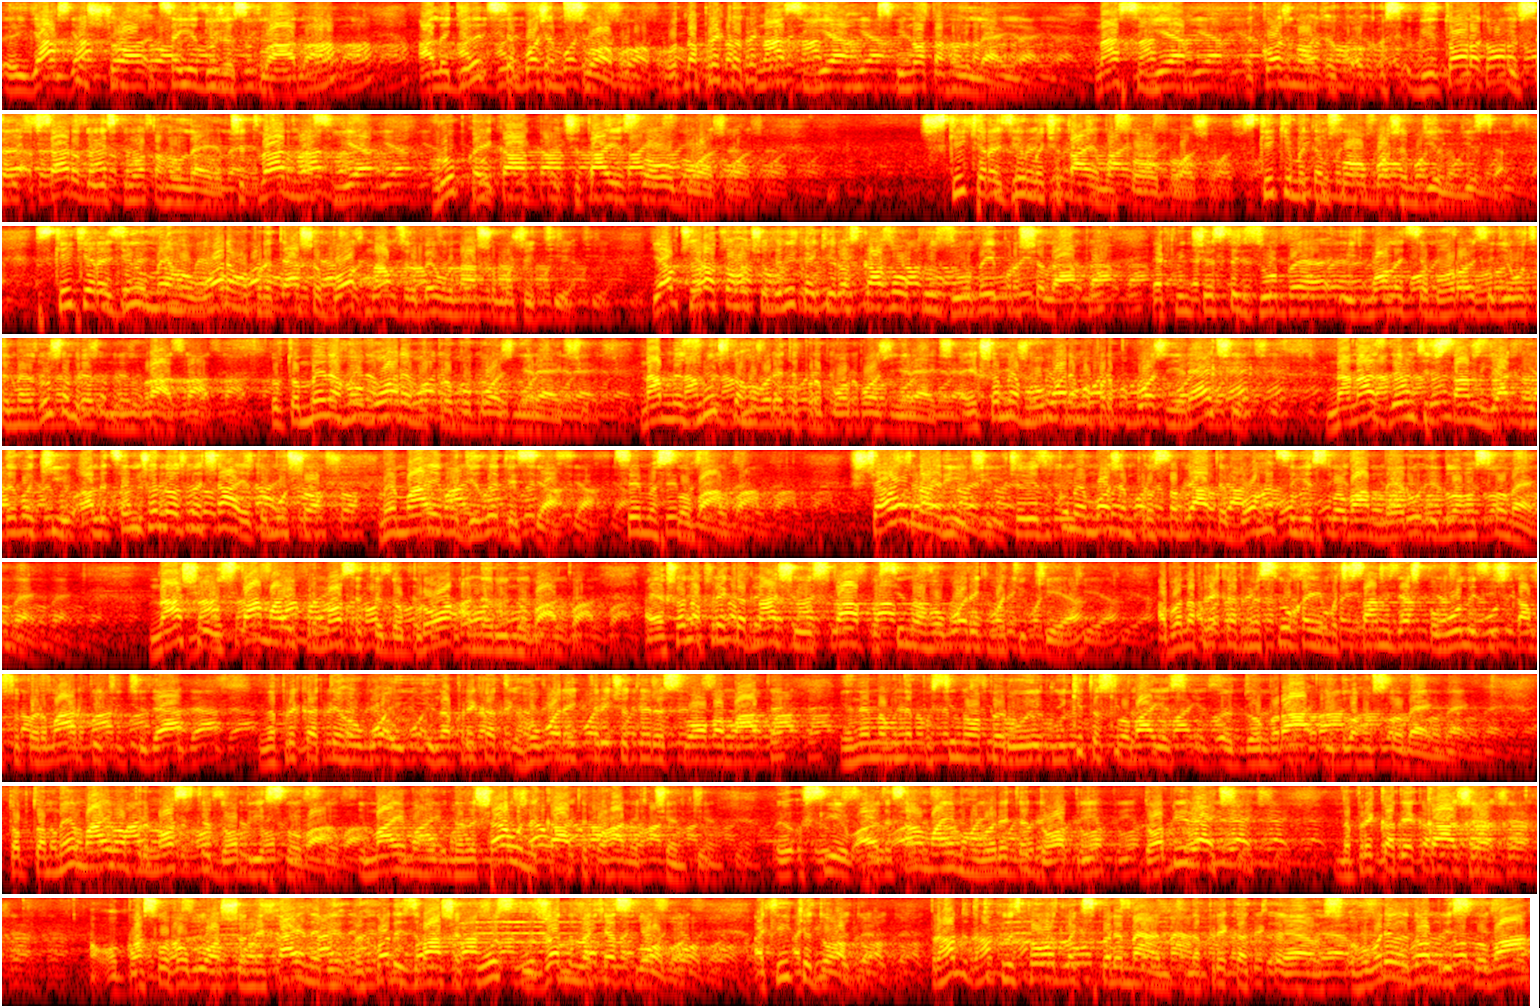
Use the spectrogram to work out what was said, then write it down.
Е, Ясно, що це є дуже складно, але ділитися Божим Словом. От, наприклад, у нас є спільнота Галилея. У нас є кожного вівторок і в се- в середу є спільнота Галилея. В четвер у нас є групка, яка читає Слово Боже. Скільки разів ми читаємо Слово Боже? Скільки ми тим Словом Божим ділимося? Скільки разів ми говоримо про те, що Бог нам зробив у нашому житті? Я вчора того чоловіка, який розказував про зуби і про щелепу, як він чистить зуби і молиться Богородиці Діву, це мене дуже вра- вразило. Тобто ми не говоримо про побожні речі. Нам незручно говорити про побожні речі. А якщо ми говоримо про побожні речі, на нас дивляться саме як на диваків. Але це нічого не означає, тому що ми маємо ділитися цими словами. Ще одна річ, через яку ми можемо прославляти Бога, це є слова миру і благословення. Наші уста мають приносити добро, а не руйнувати. А якщо, наприклад, наші уста постійно говорять матюки, або, наприклад, ми слухаємо, чи сам йдеш по вулиці, чи там в супермаркеті, чи де, і, наприклад, ти говори, і, наприклад, говорять 3-4 слова мати, і ними вони постійно оперують, ну які то слова є добра і благословення. Тобто ми маємо приносити добрі слова. і маємо не лише уникати поганих вчинків е, слів, але так само маємо говорити добрі, добрі речі. Наприклад, як каже Павло, що нехай не виходить з ваших уст жодне лихе слово, а тільки добре. Пригадуйте, коли проводили експеримент, наприклад, е, говорили добрі слова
